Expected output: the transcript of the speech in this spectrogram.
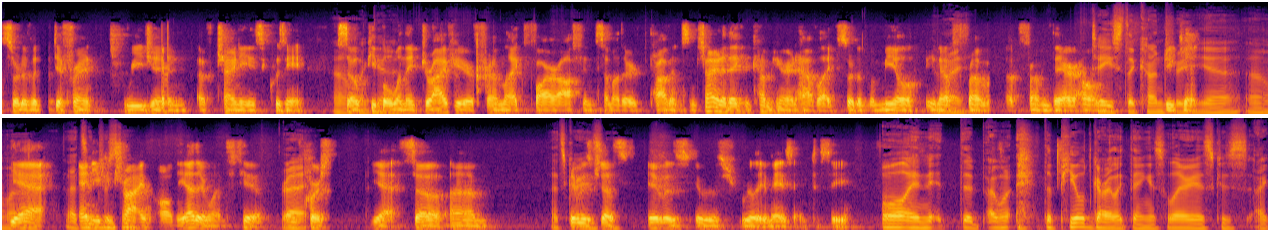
sort of a different region of chinese cuisine Oh so people God. when they drive here from like far off in some other province in china they can come here and have like sort of a meal you know Right. from from their home taste the country. Weekend. Yeah. Oh, wow. yeah That's and you can try all the other ones too And of course yeah so um, That's it was just it was it was really amazing to see Well, and it- the I want the peeled garlic thing is hilarious because I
